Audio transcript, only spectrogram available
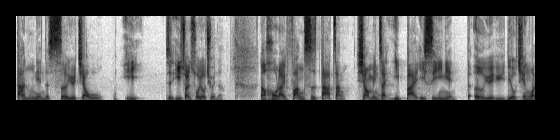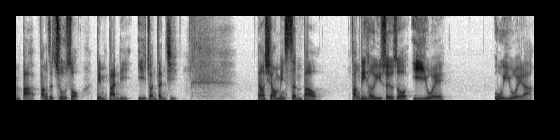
当年的十二月交屋，移是移转所有权了、啊。然后后来房市大涨，小明在一百一十一年的二月以六千万把房子出售，并办理移转登记。然后小明申报房地合一税的时候，以为误以为啦，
